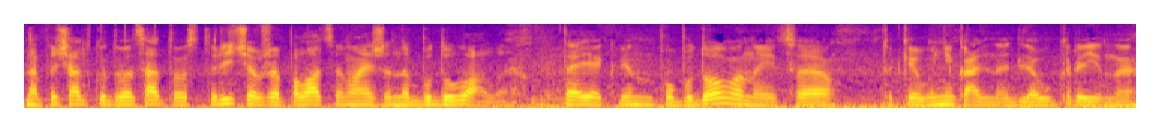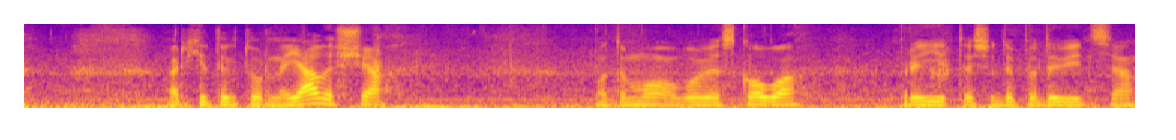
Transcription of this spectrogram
на початку ХХ століття вже палаци майже не будували. Те, як він побудований, це таке унікальне для України архітектурне явище. Тому обов'язково приїдьте сюди, подивіться.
